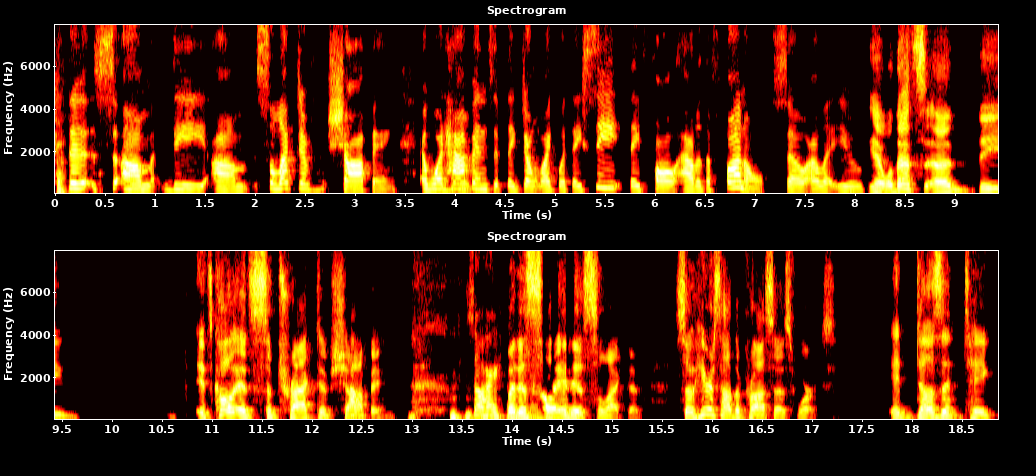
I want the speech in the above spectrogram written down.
the um, the um, selective shopping. And what happens if they don't like what they see, they fall out of the funnel. So I'll let you. Yeah, well, that's uh, the. It's called it's subtractive shopping, Sorry. but it's it is selective. So here's how the process works. It doesn't take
